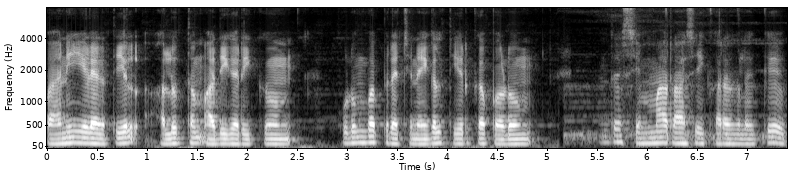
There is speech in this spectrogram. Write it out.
பணியிடத்தில் அழுத்தம் அதிகரிக்கும். குடும்ப பிரச்சனைகள் தீர்க்கப்படும். இந்த சிம்ம ராசிக்காரர்களுக்கு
